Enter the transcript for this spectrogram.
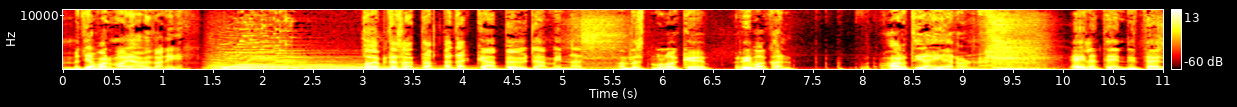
mä tiedän, varmaan ihan hyvä niin. Paljon pitäisi laittaa pätäkkää pöytään, Minna, antaisit mulle oikein rivakan hartiahieronnan. Eilen tein nyt tämän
